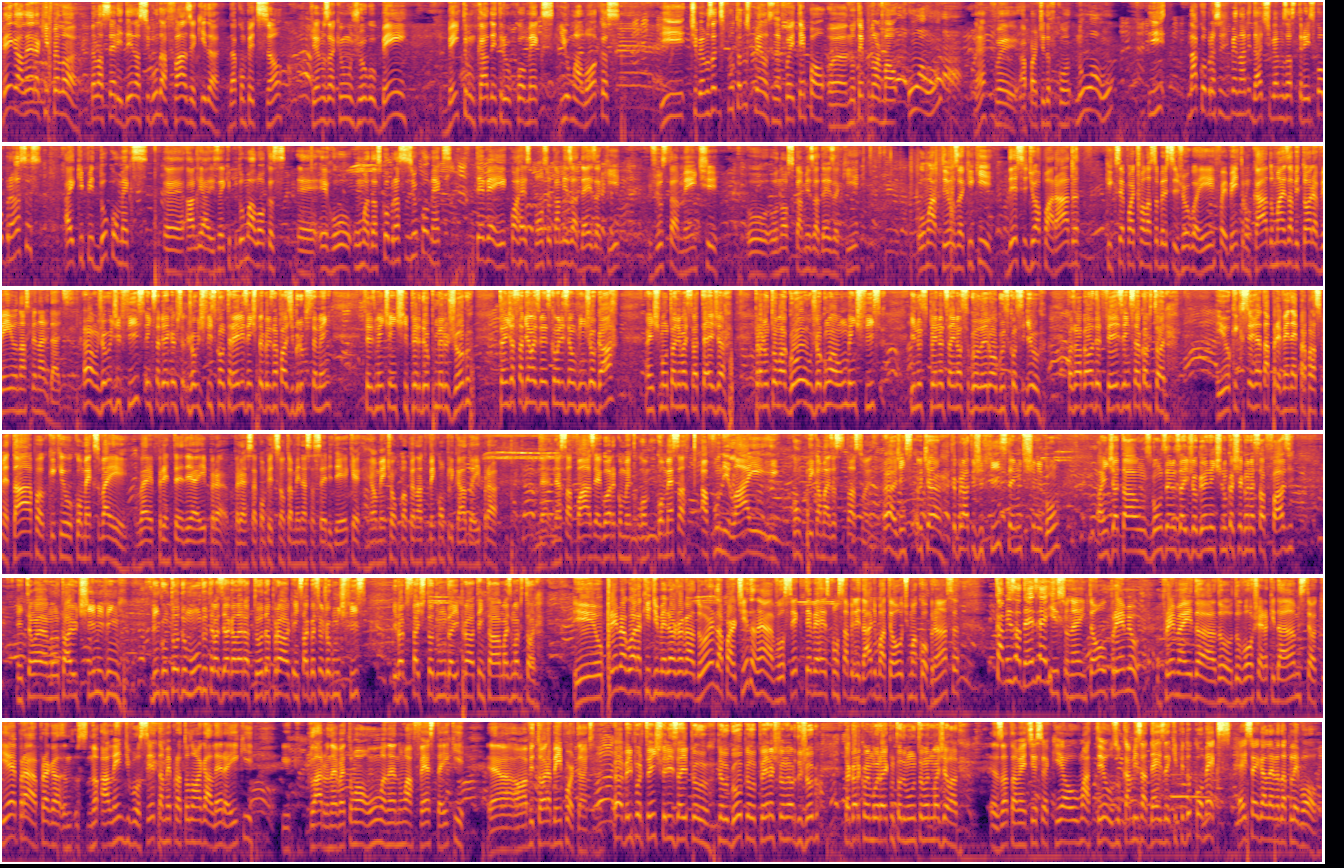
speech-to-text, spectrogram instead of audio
Bem, galera, aqui pela, pela Série D, na segunda fase aqui da, da competição, tivemos aqui um jogo bem, bem truncado entre o Comex e o Malocas. E tivemos a disputa nos pênaltis, né? Foi tempo, uh, no tempo normal 1 um a 1 um, né? Foi, a partida ficou no 1 um a 1 E na cobrança de penalidade tivemos as três cobranças. A equipe do Comex, é, aliás, a equipe do Malocas é, errou uma das cobranças e o Comex teve aí com a responsa o camisa 10 aqui, justamente o, o nosso camisa 10 aqui, o Matheus aqui que decidiu a parada. O que, você pode falar sobre esse jogo aí? Foi bem truncado, mas a vitória veio nas penalidades. É, um jogo difícil. A gente sabia que era um jogo difícil contra eles. A gente pegou eles na fase de grupos também. Infelizmente a gente perdeu o primeiro jogo. Então a gente já sabia mais ou menos como eles iam vir jogar. A gente montou ali uma estratégia para não tomar gol. O jogo 1 a 1 bem difícil. E nos pênaltis aí nosso goleiro Augusto conseguiu fazer uma bela defesa e a gente saiu com a vitória. E o que, que você já está prevendo aí para a próxima etapa? O que, que o Comex vai, vai pretender aí para essa competição também nessa Série D, que é, realmente é um campeonato bem complicado aí para né, nessa fase agora come, começa a funilar e, e, complica mais as situações. É, a gente sabe que é campeonato difícil, tem muito time bom. A gente já está uns bons anos aí jogando, a gente nunca chegou nessa fase. Então é montar o time, vir, vir com todo mundo, trazer a galera toda para quem sabe vai ser um jogo muito difícil e vai precisar de todo mundo aí para tentar mais uma vitória. E o prêmio agora aqui de melhor jogador da partida, né? Você que teve a responsabilidade, bateu a última cobrança. Camisa 10 é isso, né? Então o prêmio, o prêmio aí do, do voucher aqui da Amstel aqui é pra, pra além de você, também para toda uma galera aí que, que, claro, né, vai tomar uma, né, numa festa aí que é uma vitória bem importante, né? É, bem importante, feliz aí pelo, pelo gol, pelo pênalti, pelo melhor do jogo. E agora comemorar aí com todo mundo tomando uma gelada. Exatamente, esse aqui é o Matheus, o camisa 10 da equipe do Comex. É isso aí, galera da Playball.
